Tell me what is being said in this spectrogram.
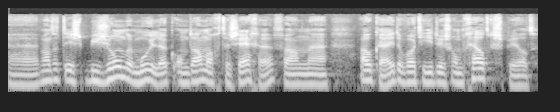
Uh, want het is bijzonder moeilijk om dan nog te zeggen van... Uh, oké, okay, er wordt hier dus om geld gespeeld.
